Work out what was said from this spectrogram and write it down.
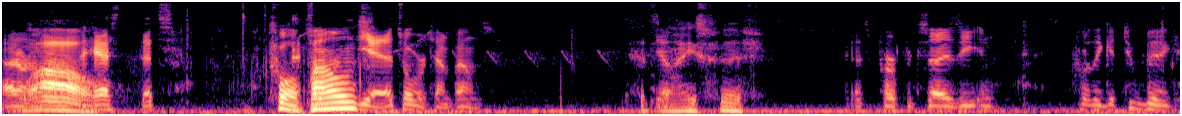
I don't Wow. know. Has, that's 12 that's over- pounds? yeah, that's over 10 pounds. That's Yep. a nice fish. That's perfect size eating before they get too big.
